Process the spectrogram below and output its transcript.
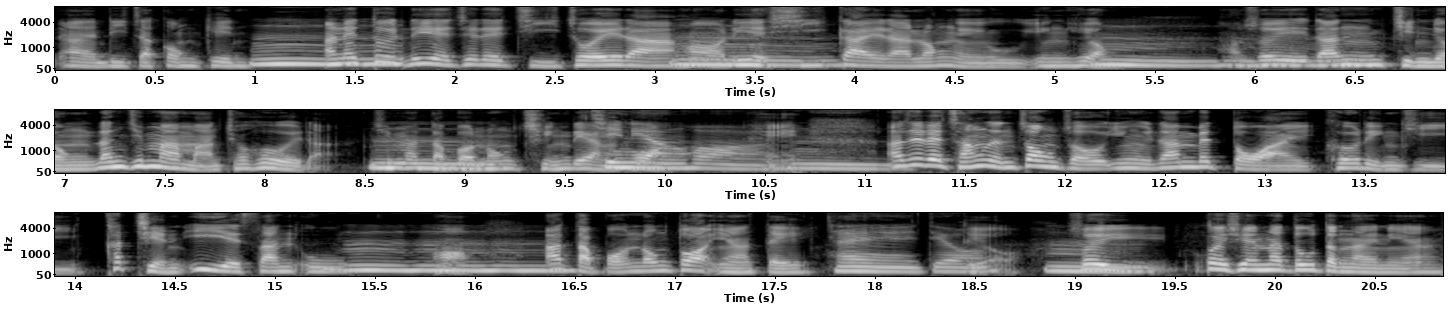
呃二十公斤，安尼对你的这个脊椎啦，吼，你的膝盖啦，拢会有影响。所以咱尽量，咱即满嘛就好诶啦，即满大部分拢轻量化。轻量化。嘿，啊，这个长人纵走，因为咱要带可能是较简易的山屋，吼，啊，大部分拢带营地。嘿，对。对，所以会先他拄等来呢。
